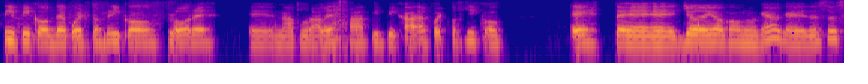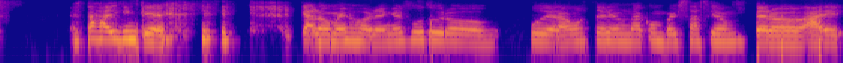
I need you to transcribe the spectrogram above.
típicos de Puerto Rico, flores, eh, naturaleza típica de Puerto Rico. Este, yo digo como que, ok, this is- esta es alguien que, que a lo mejor en el futuro pudiéramos tener una conversación, pero hay,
